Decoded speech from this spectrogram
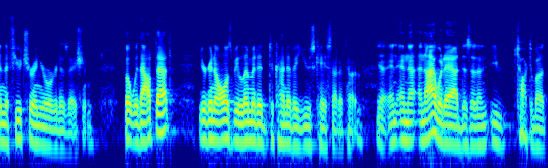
in the future in your organization. But without that, you're going to always be limited to kind of a use case at a time. Yeah, and, and, and I would add, there's a, you talked about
